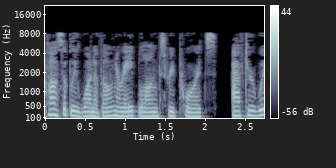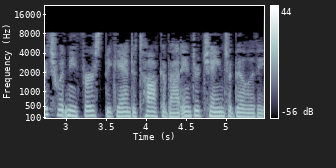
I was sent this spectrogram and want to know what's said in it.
possibly one of Honoré Blanc's reports, after which Whitney first began to talk about interchangeability.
